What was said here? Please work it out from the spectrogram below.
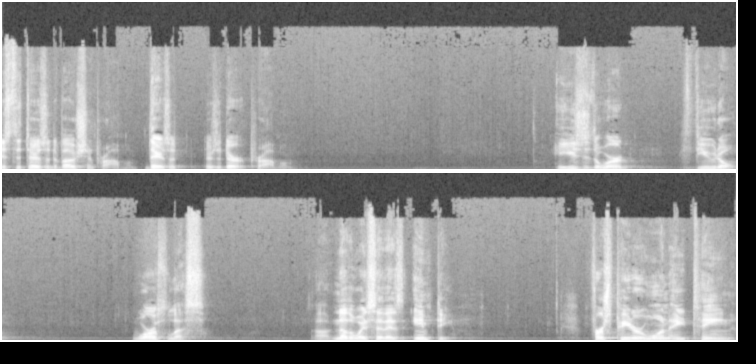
is that there's a devotion problem, there's a, there's a dirt problem. He uses the word futile worthless. Uh, another way to say that is empty. 1 Peter 1:18.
